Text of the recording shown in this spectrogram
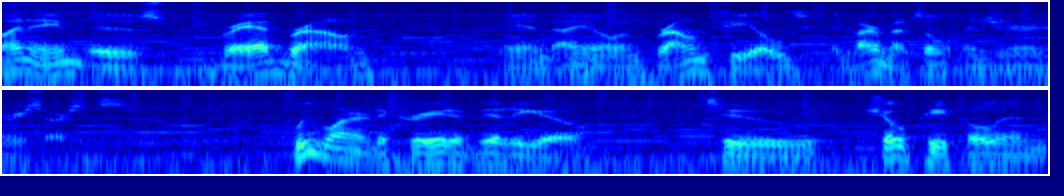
My name is Brad Brown, and I own Brownfield Environmental Engineering Resources. We wanted to create a video to show people in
